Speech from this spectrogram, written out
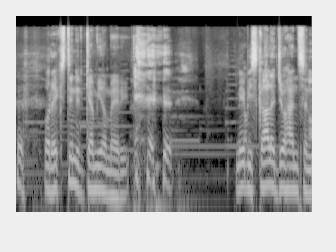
ஒரு எக்ஸ்டெண்டட் கமியா மாதிரி. Maybe Scarlett Johansson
